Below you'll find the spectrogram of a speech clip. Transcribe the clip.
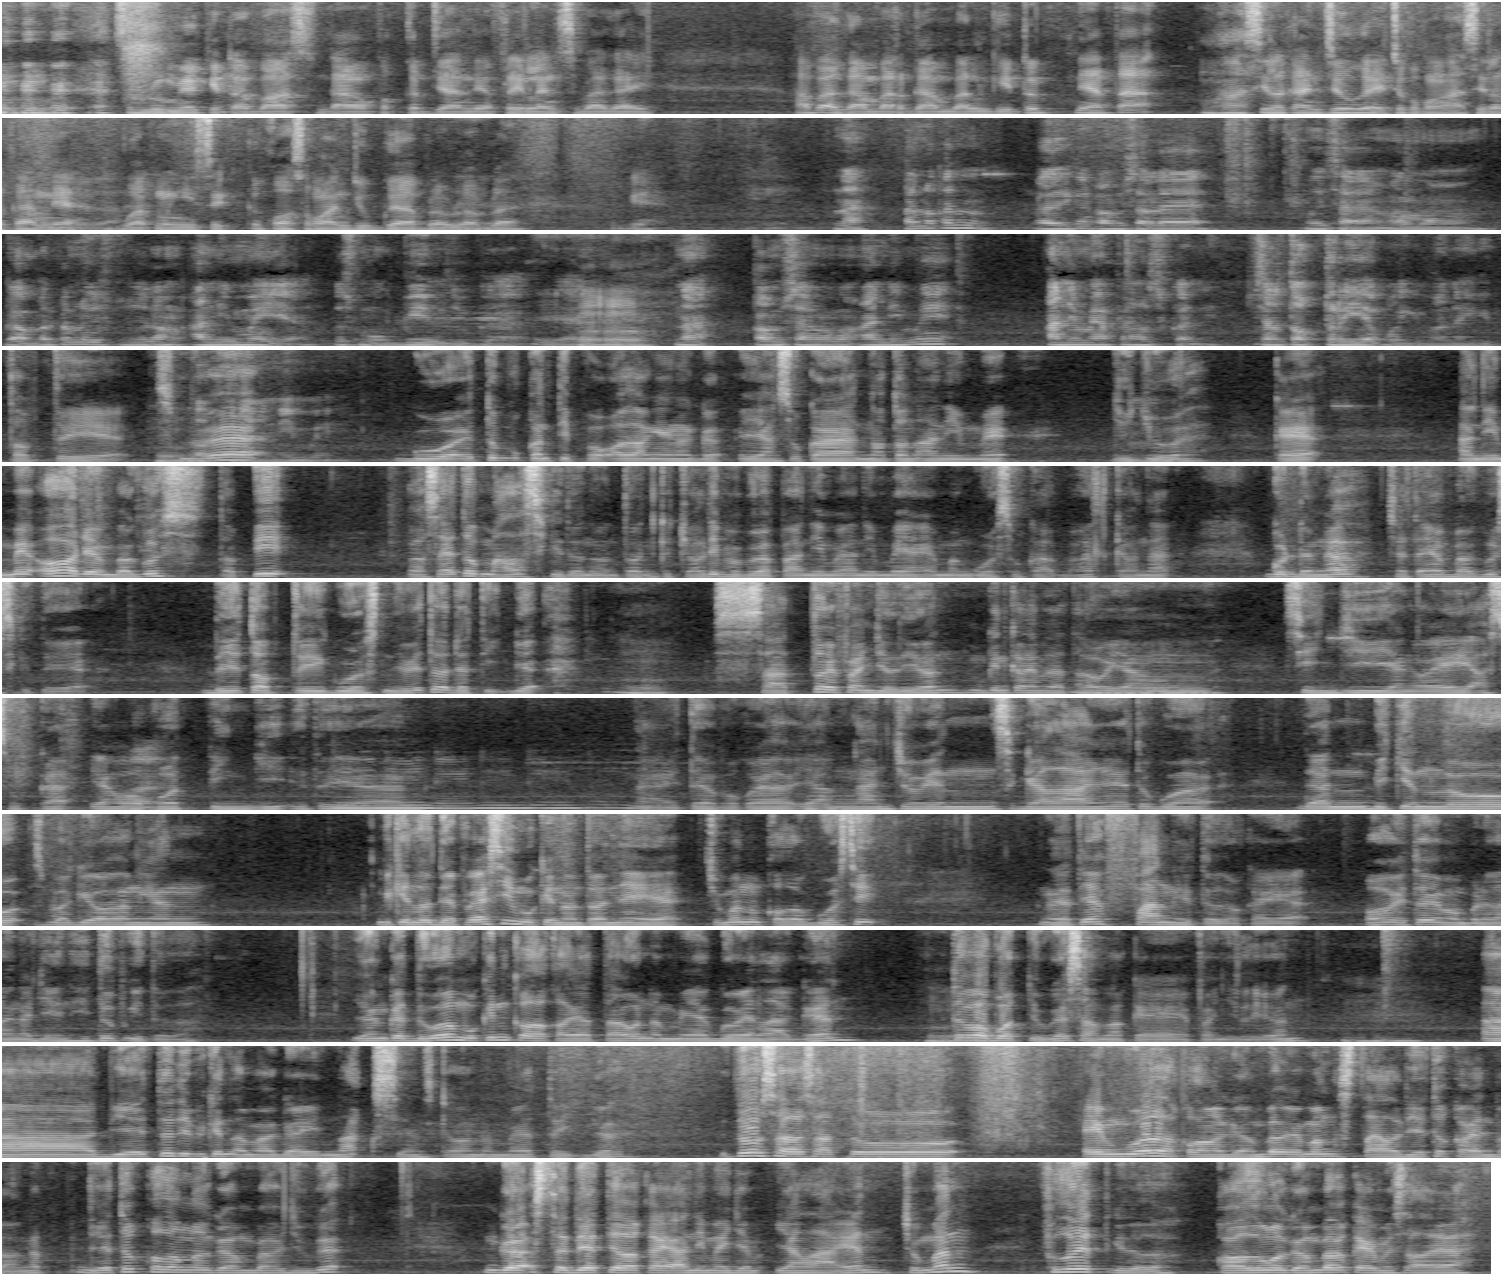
Sebelumnya kita bahas tentang pekerjaan dia freelance sebagai apa gambar-gambar gitu ternyata menghasilkan juga ya cukup menghasilkan ya buat mengisi kekosongan juga bla bla bla. Oke. Nah, kan lo kan tadi kan kalau misalnya misalnya ngomong gambar kan lu bilang anime ya, terus mobil juga. ya. Mm-mm. Nah, kalau misalnya ngomong anime, anime apa yang lo suka nih? Misalnya top 3 apa gimana gitu? top tuh ya. Top sebenarnya 3 anime. gua itu bukan tipe orang yang agak- yang suka nonton anime jujur. Kayak anime oh ada yang bagus tapi saya tuh males gitu nonton. Kecuali beberapa anime-anime yang emang gue suka banget karena gue dengar ceritanya bagus gitu ya. Di top 3 gue sendiri tuh ada tiga. Hmm. satu Evangelion. Mungkin kalian udah tahu yang Shinji yang Rei Asuka yang robot tinggi itu yang nah itu ya pokoknya yang ngancurin segalanya itu gua dan bikin lo sebagai orang yang bikin lo depresi mungkin nontonnya ya. Cuman kalau gue sih ngeliatnya fun gitu loh kayak oh itu emang beneran ngajain hidup gitu loh. Yang kedua mungkin kalau kalian tahu namanya Gurren Lagann itu robot juga sama kayak Evangelion. Ah, dia itu dibikin sama Gainax yang sekarang namanya Trigger. Itu salah satu aim gue lah kalau ngegambar. Emang style dia tuh keren banget. Dia tuh kalau ngegambar juga nggak sedetail kayak anime yang lain cuman fluid gitu loh. Kalau lu ngegambar kayak misalnya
